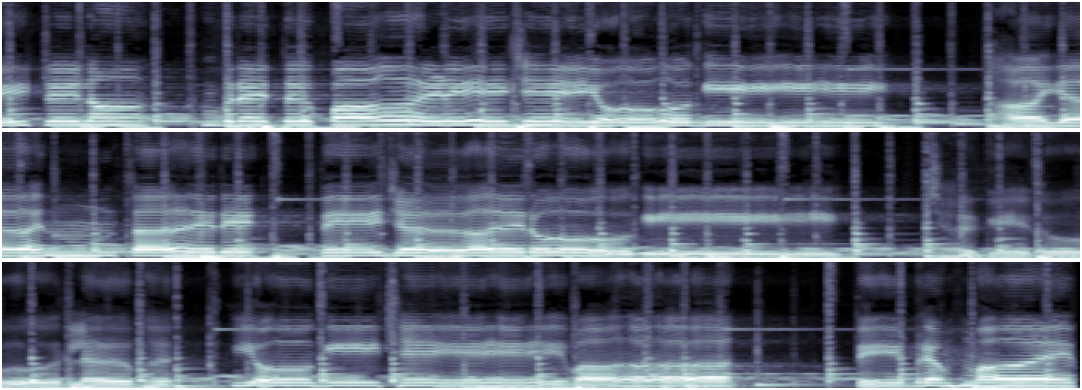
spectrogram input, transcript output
एटला व्रत पाळे जे योगी थाय अंतरे तेज रोगी जगे दुर्लभ योगी छेवा ते ब्रह्मादिकने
